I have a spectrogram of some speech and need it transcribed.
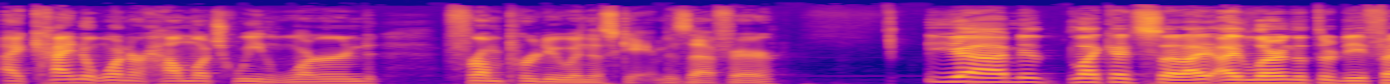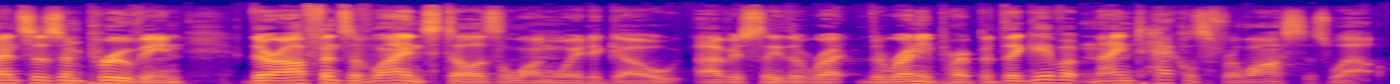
I kind of wonder how much we learned from Purdue in this game. Is that fair? Yeah, I mean, like I said, I, I learned that their defense is improving. Their offensive line still has a long way to go. Obviously, the ru- the running part, but they gave up nine tackles for loss as well.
